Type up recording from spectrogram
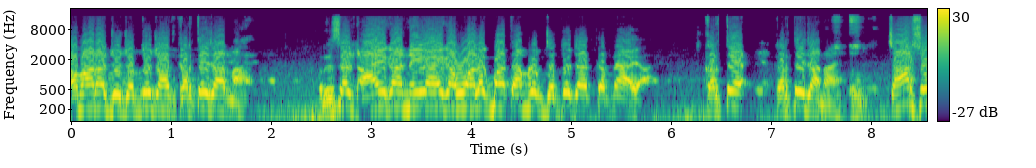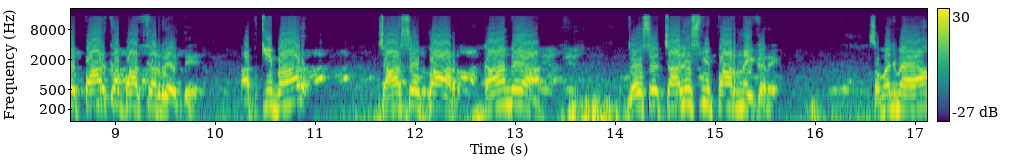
हमारा जो जद्दोजहद करते जाना है। रिज़ल्ट आएगा, नहीं आएगा, वो अलग बात है। हम लोग जद्दोजहद करने आया करते करते जाना है। 400 पार का बात कर रहे थे। अब की बार 400 पार। कहाँ गया? 240 भी पार नहीं करे। समझ में आया?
